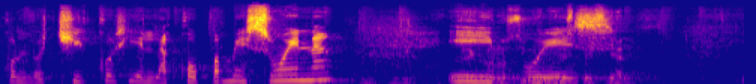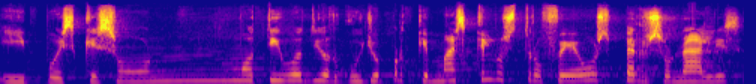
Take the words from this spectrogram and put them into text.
con los chicos y en la Copa Me Suena. Y pues especial. y pues que son motivos de orgullo porque más que los trofeos personales,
